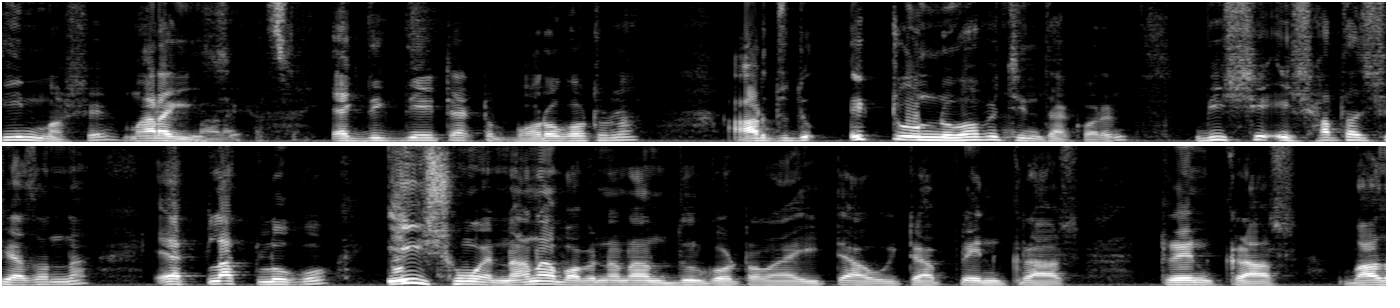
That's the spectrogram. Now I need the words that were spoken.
তিন মাসে মারা গিয়েছে। একদিক দিয়ে এটা একটা বড় ঘটনা। আর যদি একটু অন্যভাবে চিন্তা করেন বিশ্বে এই সাতাশি হাজার না এক লাখ লোকও এই সময় নানাভাবে নানান দুর্ঘটনা এইটা ওইটা plane crash train crash bus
